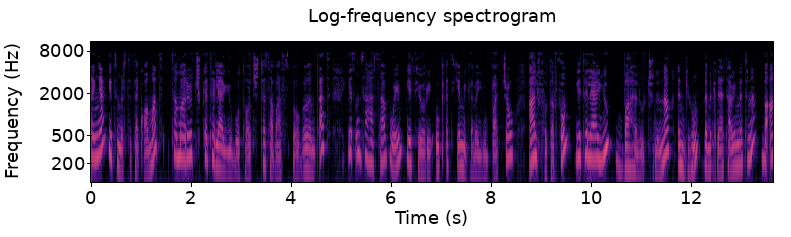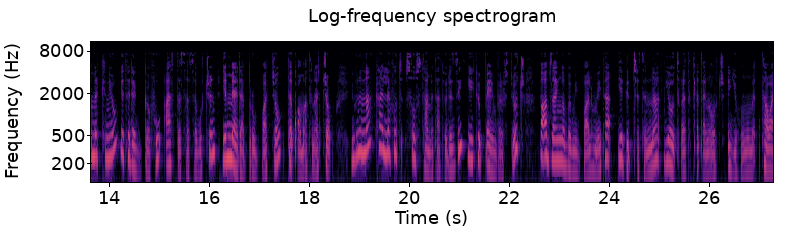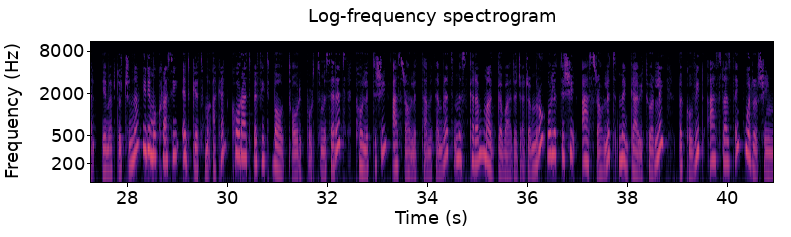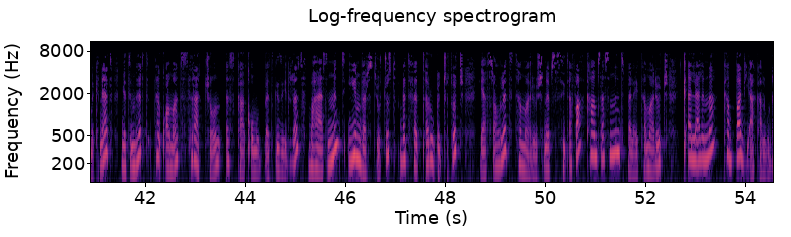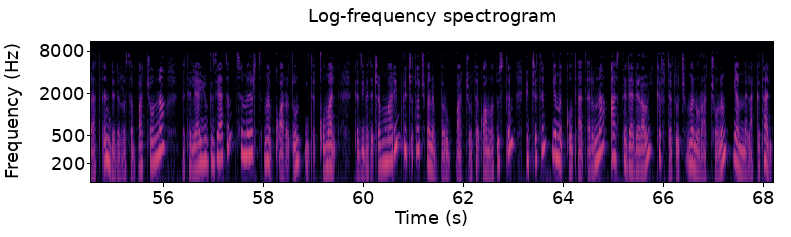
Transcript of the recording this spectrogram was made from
ከፍተኛ የትምህርት ተቋማት ተማሪዎች ከተለያዩ ቦታዎች ተሰባስበው በመምጣት የጽንሰ ሀሳብ ወይም የቲዮሪ እውቀት የሚገበዩባቸው አልፎ ተርፎም የተለያዩ ባህሎችንና እንዲሁም በምክንያታዊነትና በአመክንዮ የተደገፉ አስተሳሰቦችን የሚያዳብሩባቸው ተቋማት ናቸው። ይሁንና ካለፉት ሶስት ዓመታት ወደዚህ የኢትዮጵያ ዩኒቨርሲቲዎች በአብዛኛው በሚባል ሁኔታ የግጭትና የውጥረት ቀጠናዎች እየሆኑ መጥተዋል። የመብቶችና የዴሞክራሲ እድገት ማዕከል ከወራት በፊት ባወጣው ሪፖርት መሰረት ከ2012 ዓ ም መስከረም ማገባደጃ ጀምሮ በ2012 መጋቢት ወር ላይ በኮቪድ-19 ወረርሽኝ ምክንያት የትምህርት ተቋማት ስራቸውን እስካቆሙበት ጊዜ ድረስ በ28 ዩኒቨርሲቲዎች ውስጥ በተፈጠሩ ግጭቶች የ12 ተማሪዎች ነፍስ ሲጠፋ ከ58 በላይ ተማሪዎች ቀላልና ከባድ የአካል ጉዳት እንደደረሰባቸውና በተለያዩ ጊዜያትም ትምህርት መቋረጡን ይጠቁማል። ከዚህ በተጨማሪም ግጭቶች በነበሩባቸው ተቋማት ውስጥም ግጭትን የመቆጣጠርና አስተዳደራዊ ክፍተቶች መኖራቸውንም ያመላክታል።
